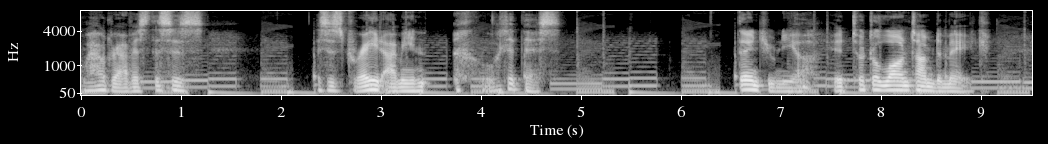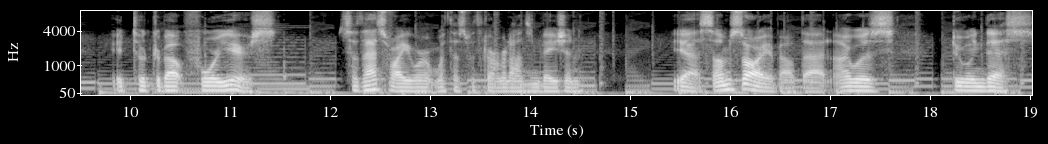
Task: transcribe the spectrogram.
Wow, Travis, this is. This is great. I mean, look at this. Thank you, Nya. It took a long time to make. It took about four years. So that's why you weren't with us with Garmadon's invasion. Yes, I'm sorry about that. I was doing this.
